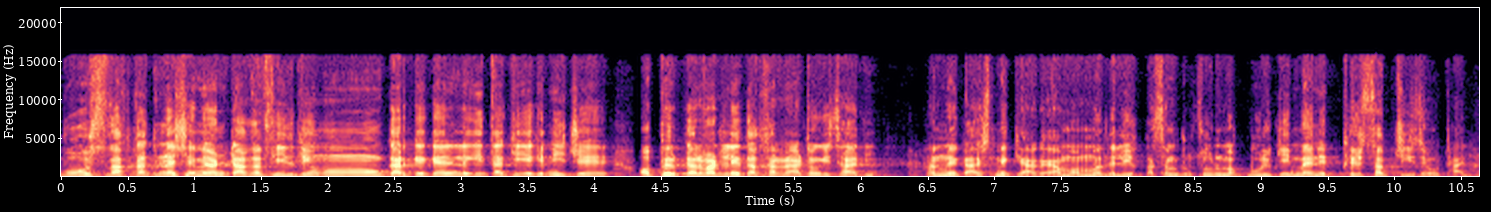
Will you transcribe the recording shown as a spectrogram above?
वो उस वक्त तक नशे में अंटा गफील थी, ऊँ करके कहने लगी तकिए के नीचे है। और फिर करवट लेकर खर्राटों की शादी हमने कहा, इसमें क्या गया? मोहम्मद अली कसम रसूल मकबूल की, मैंने फिर सब चीज़ें उठा ली।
